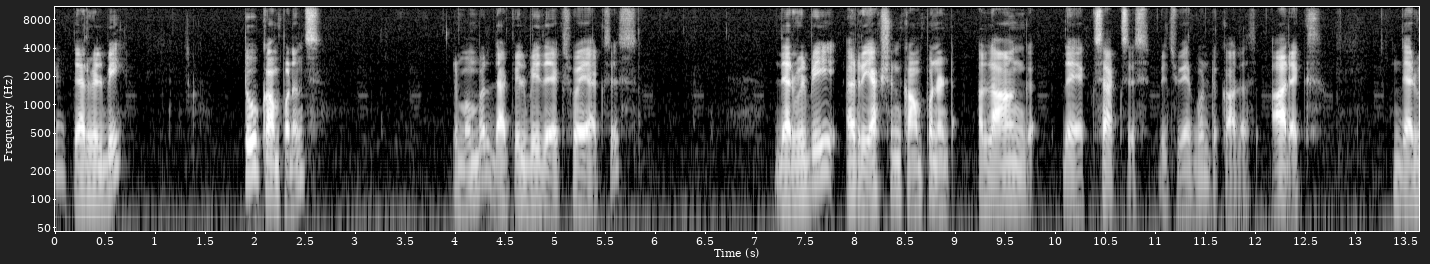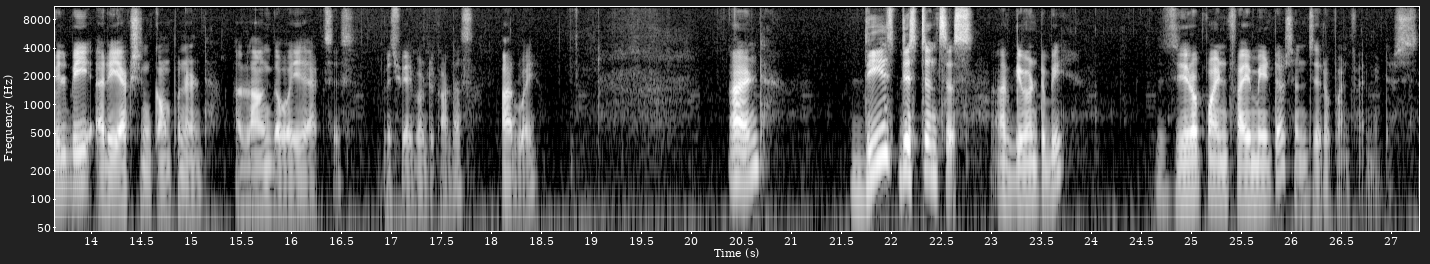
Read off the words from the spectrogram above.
okay there will be two components remember that will be the xy axis there will be a reaction component along the x axis which we are going to call as rx. There will be a reaction component along the y axis which we are going to call as ry. And these distances are given to be 0.5 meters and 0.5 meters.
